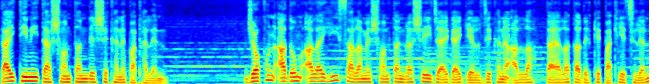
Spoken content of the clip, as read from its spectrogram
তাই তিনি তার সন্তানদের সেখানে পাঠালেন। যখন আদম আলাইহি সালামের সন্তানরা সেই জায়গায় গেল যেখানে আল্লাহ তায়ালা তাদেরকে পাঠিয়েছিলেন,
